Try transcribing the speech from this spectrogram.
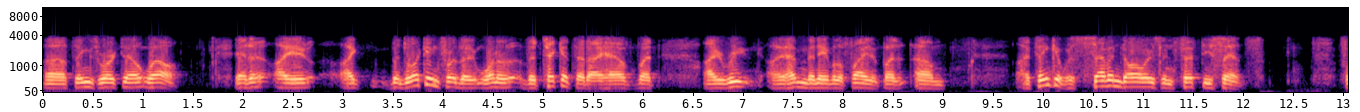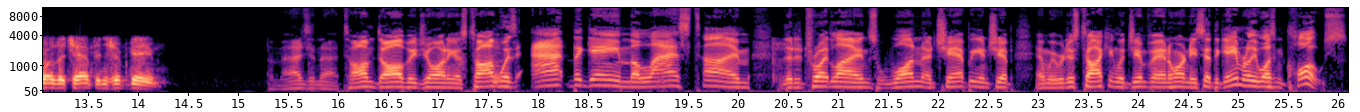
uh, things worked out well. And uh, I I've been looking for the one of the ticket that I have, but I re I haven't been able to find it, but um, I think it was seven dollars and fifty cents for the championship game. Imagine that. Tom Dalby joining us. Tom was at the game the last time the Detroit Lions won a championship, and we were just talking with Jim Van Horne. He said the game really wasn't close.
